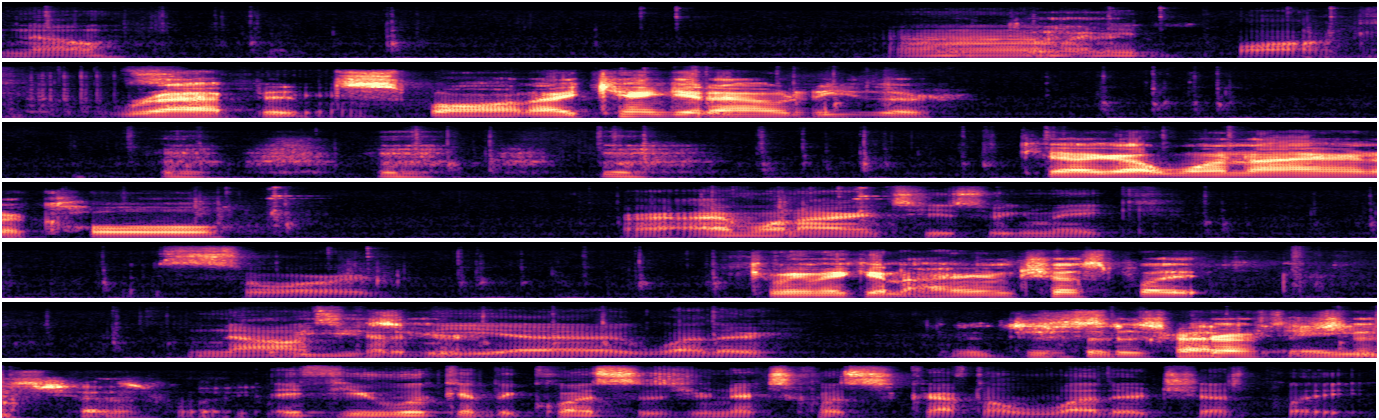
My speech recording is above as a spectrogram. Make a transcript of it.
No. Um, I need block. Let's Rapid spawn. I can't get out either. Okay, I got one iron, a coal. Alright, I have one iron too, so we can make a sword. Can we make an iron chest plate? No, it's Be gotta be uh, leather. It's Just just says craft craft a a chest chest plate. plate. If you look at the quest, says your next quest is to craft a leather chest plate.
